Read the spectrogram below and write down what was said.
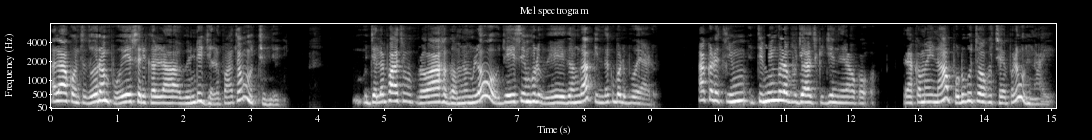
అలా కొంత దూరం పోయేసరికల్లా వెండి జలపాతం వచ్చింది. జలపాతం ప్రవాహ గమనంలో జయసింహుడు వేగంగా కిందకు పడిపోయాడు. అక్కడ తిమ్ తిమింగులపు జాతికి చెందిన ఒక రకమైన పొడుగు తోక చేపలు ఉన్నాయి.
